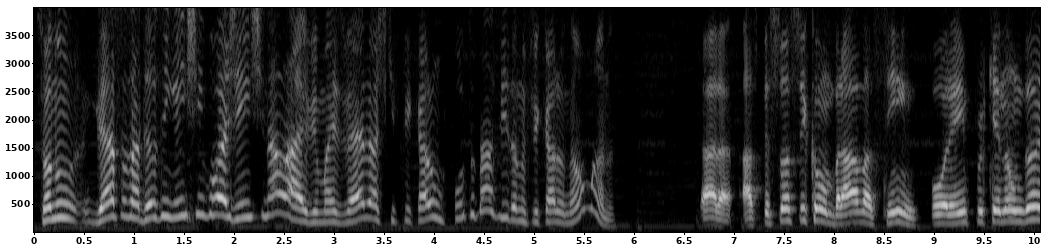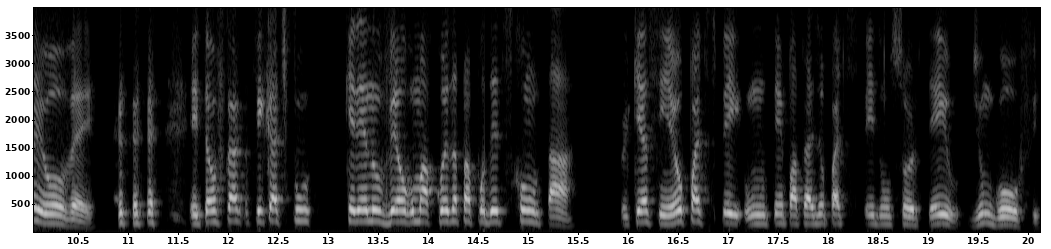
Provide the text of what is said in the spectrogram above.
Só não. Graças a Deus ninguém xingou a gente na live, mas, velho, acho que ficaram puto da vida, não ficaram, não, mano? Cara, as pessoas ficam bravas assim, porém porque não ganhou, velho. então fica, fica, tipo, querendo ver alguma coisa para poder descontar. Porque assim, eu participei, um tempo atrás, eu participei de um sorteio de um golfe.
